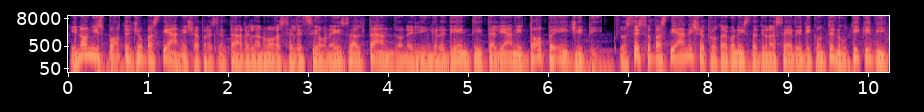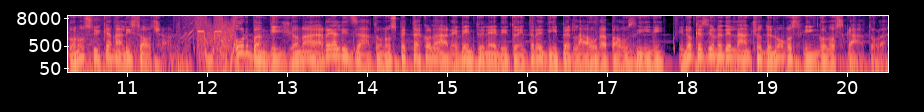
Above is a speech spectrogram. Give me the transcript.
In ogni spot è Joe Bastianic a presentare la nuova selezione esaltando negli ingredienti italiani DOP e IGP. Lo stesso Bastianic è protagonista di una serie di contenuti che vivono sui canali social. Urban Vision ha realizzato uno spettacolare evento inedito in 3D per Laura Pausini, in occasione del lancio del nuovo singolo Scatola.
